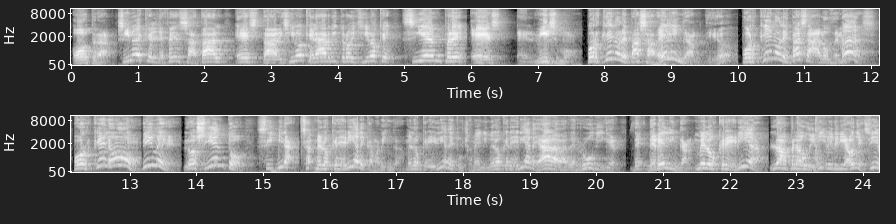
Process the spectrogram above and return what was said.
otra. Si no es que el defensa tal, es tal. Y si no es que el árbitro, y si no es que siempre es el mismo. ¿Por qué no le pasa a Bellingham, tío? ¿Por qué no le pasa a los demás? ¿Por qué no? Dime, lo siento. Si, mira, me lo creería de Camavinga, me lo creería de Tuchameni, me lo creería de Álava, de Rudiger, de, Bellingham, me lo creería, lo aplaudiría, le diría, oye, sí,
